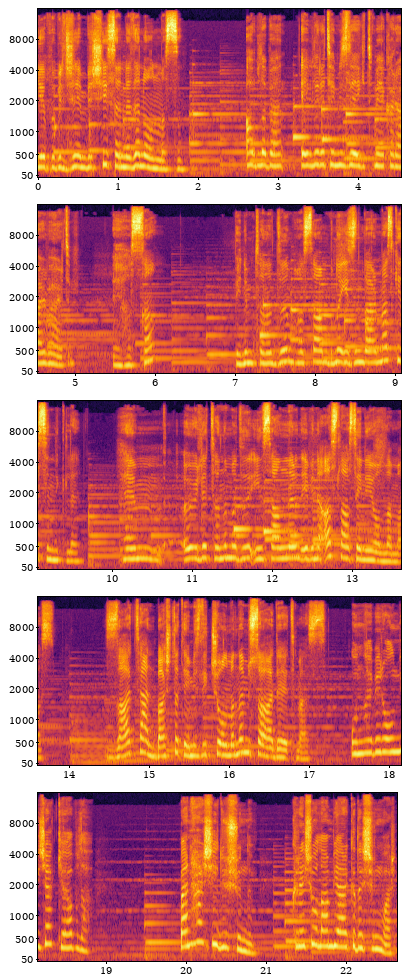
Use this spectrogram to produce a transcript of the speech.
Yapabileceğim bir şeyse neden olmasın? Abla ben evlere temizliğe gitmeye karar verdim. E Hasan? Benim tanıdığım Hasan buna izin vermez kesinlikle. Hem öyle tanımadığı insanların evine asla seni yollamaz. Zaten başta temizlikçi olmana müsaade etmez. Onun haberi olmayacak ki abla. Ben her şeyi düşündüm. Kreşi olan bir arkadaşım var.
